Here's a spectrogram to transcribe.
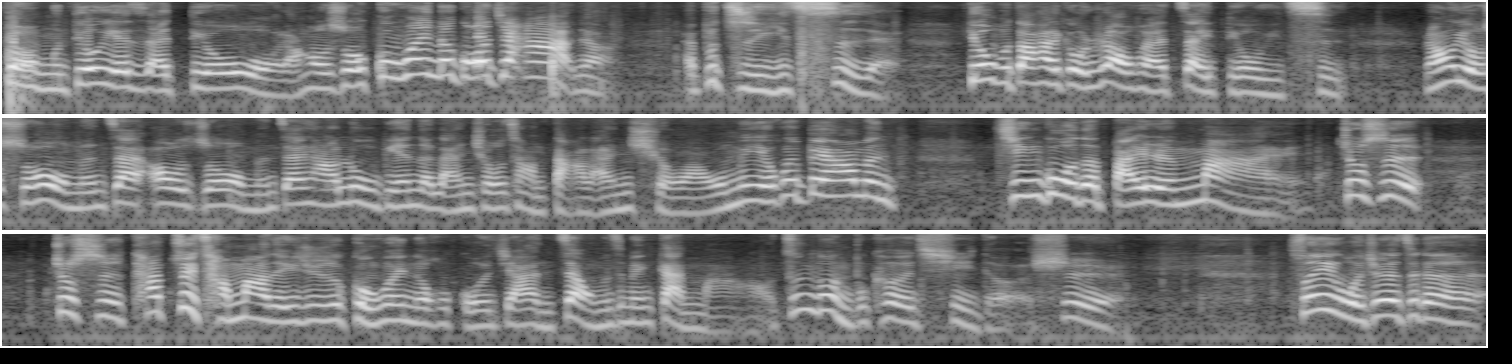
嘣，丢椰子来丢我，然后说滚回你的国家，这样还不止一次哎，丢不到还给我绕回来再丢一次。然后有时候我们在澳洲，我们在他路边的篮球场打篮球啊，我们也会被他们经过的白人骂哎，就是。就是他最常骂的一句是“滚回你的国家”，你在我们这边干嘛真的都很不客气的，是。所以我觉得这个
